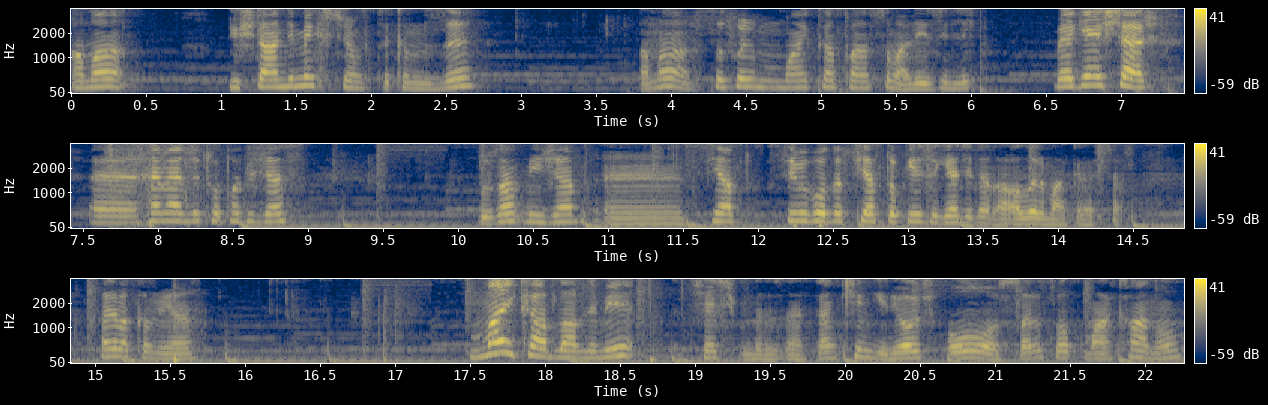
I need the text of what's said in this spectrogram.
ama güçlendirmek istiyorum takımımızı. Ama sıfır Minecraft parası var rezillik. Ve gençler e, hemen de top atacağız. Uzatmayacağım. E, siyah, Sivibod'da siyah top gelirse gerçekten ağlarım arkadaşlar. Hadi bakalım ya. Minecraft ablemi seçmediler zaten. Kim geliyor? Oo sarı top Marcano.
